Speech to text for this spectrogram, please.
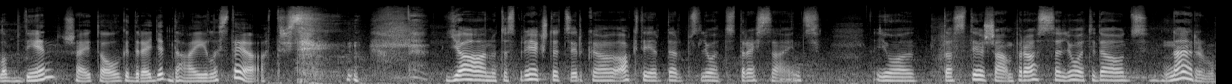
Labdien, šeit Olga Dreģa, Dailas teātris. Jā, nu tas priekšstats ir, ka aktieru darbs ļoti stresains. Jo tas tiešām prasa ļoti daudz nervu.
